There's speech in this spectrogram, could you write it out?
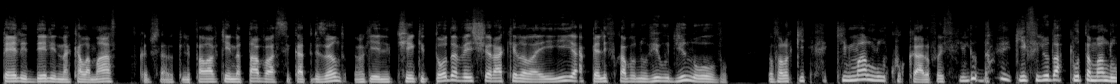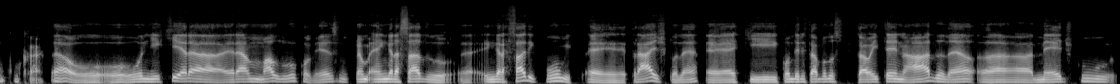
pele dele naquela máscara, sabe? Que ele falava que ainda estava cicatrizando, porque ele tinha que toda vez tirar aquilo lá e a pele ficava no vivo de novo. Eu falo que, que maluco, cara. Foi filho da. Que filho da puta maluco, cara. Ah, o, o, o Nick era, era maluco mesmo. É, é engraçado, é, é engraçado e cômico, é, trágico, né? É que quando ele tava no hospital internado, né? A médico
